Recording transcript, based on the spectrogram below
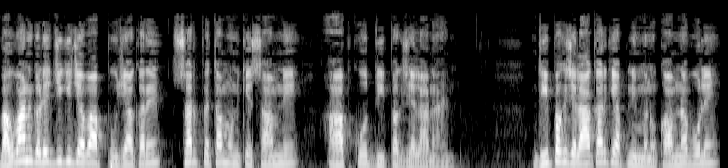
भगवान गणेश जी की जब आप पूजा करें, सर्वप्रथम उनके सामने आपको दीपक जलाना है। दीपक जला करके अपनी मनोकामना बोलें,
